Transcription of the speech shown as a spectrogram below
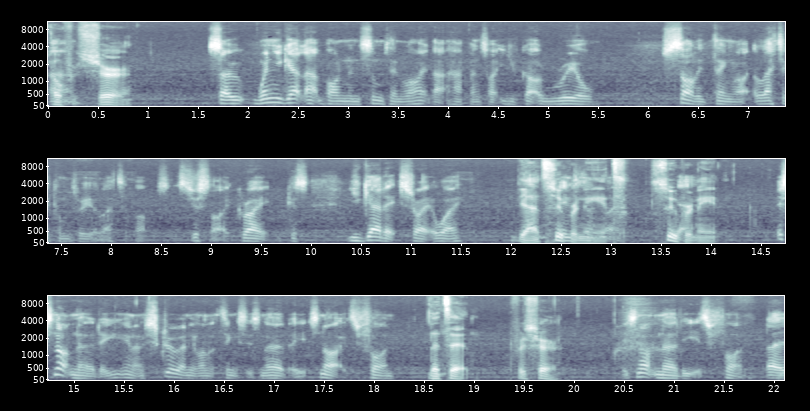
Oh, Um, for sure. So when you get that bond and something like that happens, like you've got a real solid thing, like a letter come through your letterbox. It's just like great because you get it straight away. Yeah, it's super instantly. neat. Super Yeah. neat. It's not nerdy, you know. Screw anyone that thinks it's nerdy. It's not. It's fun. That's it, for sure. It's not nerdy. It's fun. Uh,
